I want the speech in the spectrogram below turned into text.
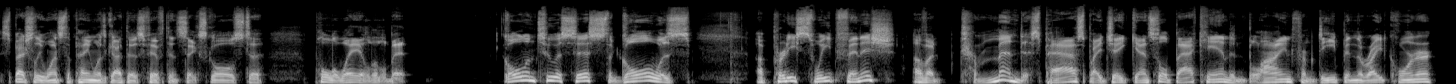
especially once the Penguins got those fifth and sixth goals to pull away a little bit. Goal and two assists. The goal was a pretty sweet finish of a tremendous pass by Jake Guentzel, backhand and blind from deep in the right corner.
